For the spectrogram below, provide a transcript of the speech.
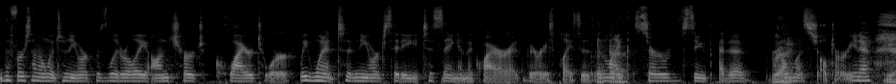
the first time I went to New York was literally on church choir tour. We went to New York City to sing in the choir at various places and Okay. like serve soup at a Right. homeless shelter, you know. Yeah.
